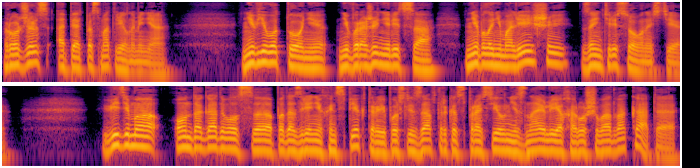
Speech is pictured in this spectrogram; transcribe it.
Роджерс опять посмотрел на меня. Ни в его тоне, ни в выражении лица не было ни малейшей заинтересованности. Видимо, он догадывался о подозрениях инспектора и после завтрака спросил, не знаю ли я хорошего адвоката.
